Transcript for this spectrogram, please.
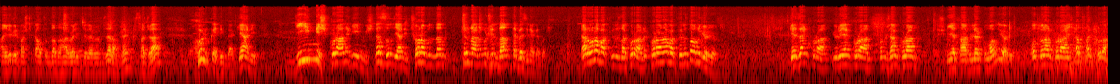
Ayrı bir başlık altında daha evvel incelememize rağmen kısaca hulk edilmek. Yani giyinmiş, Kur'an'ı giyinmiş. Nasıl? Yani çorabından, tırnağının ucundan tepesine kadar. Yani ona baktığınızda Kur'an'ı, Kur'an'a baktığınızda onu görüyorsunuz. Gezen Kur'an, yürüyen Kur'an, konuşan Kur'an diye tabirler kullanılıyor ya. Oturan Kur'an, yatan Kur'an.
